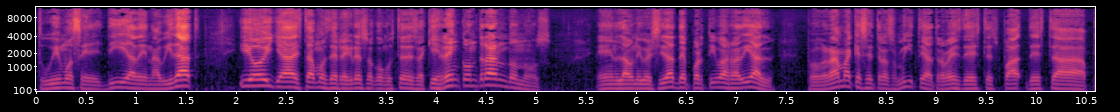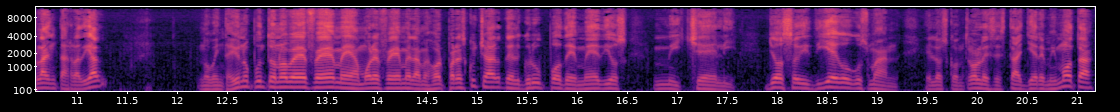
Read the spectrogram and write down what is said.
tuvimos el día de Navidad y hoy ya estamos de regreso con ustedes aquí, reencontrándonos en la Universidad Deportiva Radial, programa que se transmite a través de, este esta planta radial. 91.9 FM, Amor FM, la mejor para escuchar, del grupo de medios Micheli. Yo soy Diego Guzmán, en los controles está Jeremy Mota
